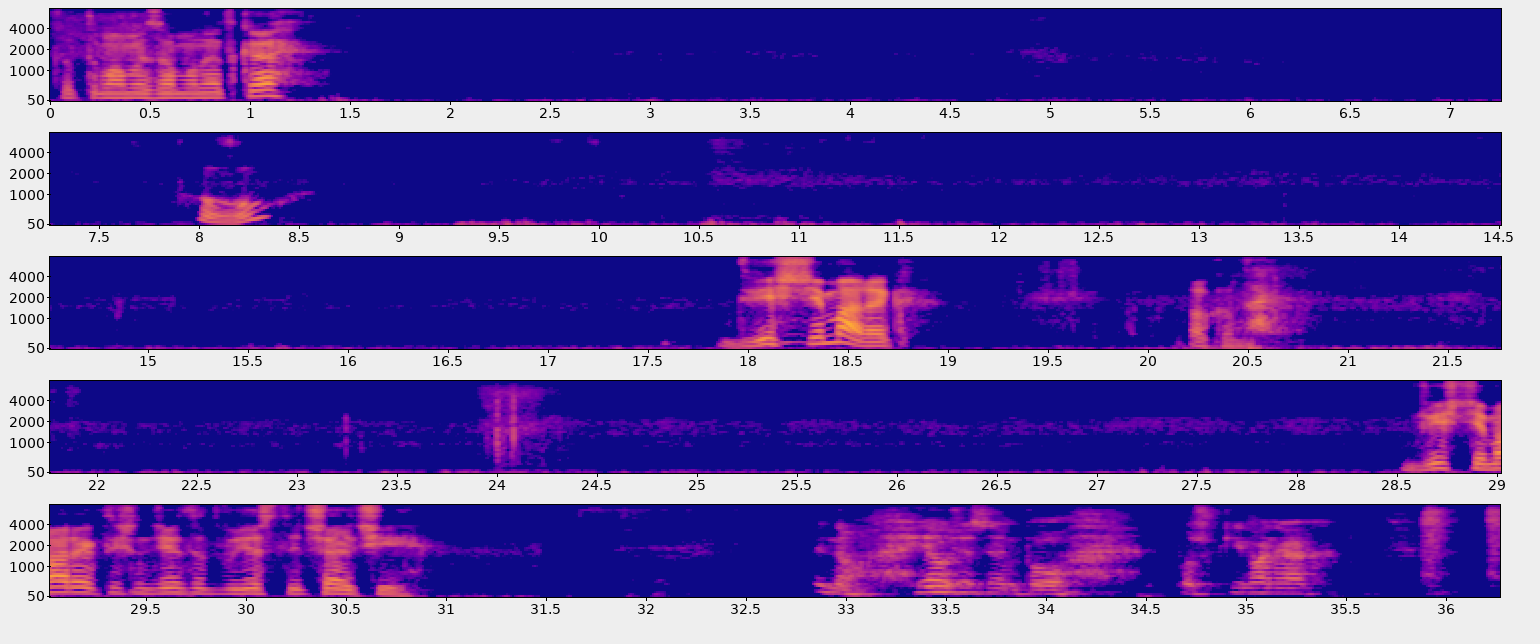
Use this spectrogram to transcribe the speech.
Co tu mamy za monetkę? U. Dwieście marek. O kurde. Dwieście marek 1923. No, ja już jestem po poszukiwaniach.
